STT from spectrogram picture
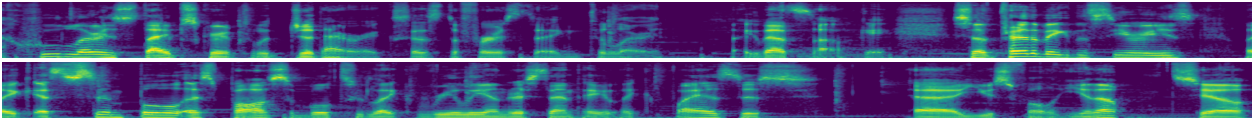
who learns TypeScript with generics as the first thing to learn? Like that's not okay. So I'm trying to make the series like as simple as possible to like really understand. Hey, like why is this uh, useful? You know. So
